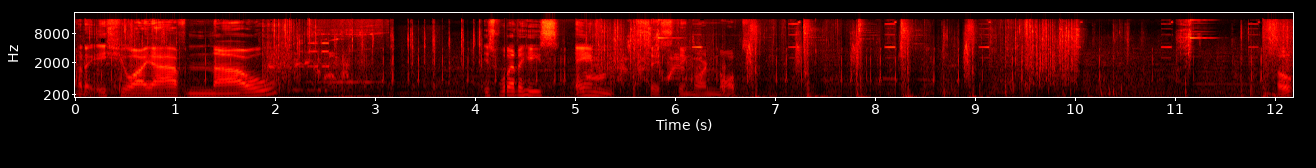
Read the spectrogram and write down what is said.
Now the issue I have now is whether he's aim assisting or not. Oh,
